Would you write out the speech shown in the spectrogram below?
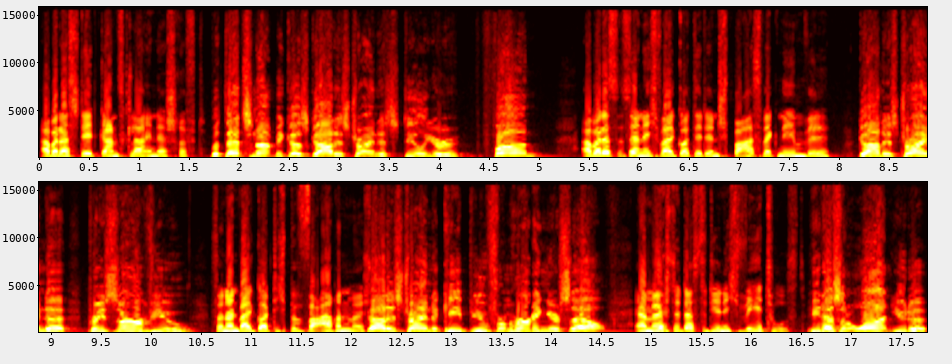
Aber das steht ganz klar in der Schrift. But that's not because God is trying to steal your fun. Aber das ist ja nicht, weil Gott dir den Spaß wegnehmen will, God is trying to preserve you. sondern weil Gott dich bewahren möchte. God is trying to keep you from hurting yourself. Er möchte, dass du dir nicht wehtust. He doesn't want you to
